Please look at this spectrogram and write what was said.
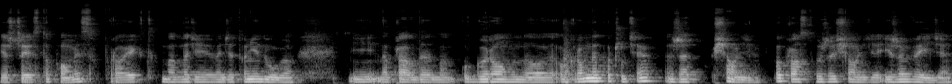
Jeszcze jest to pomysł, projekt, mam nadzieję, będzie to niedługo. I naprawdę mam ogromne, ogromne poczucie, że siądzie, po prostu, że siądzie i że wyjdzie.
